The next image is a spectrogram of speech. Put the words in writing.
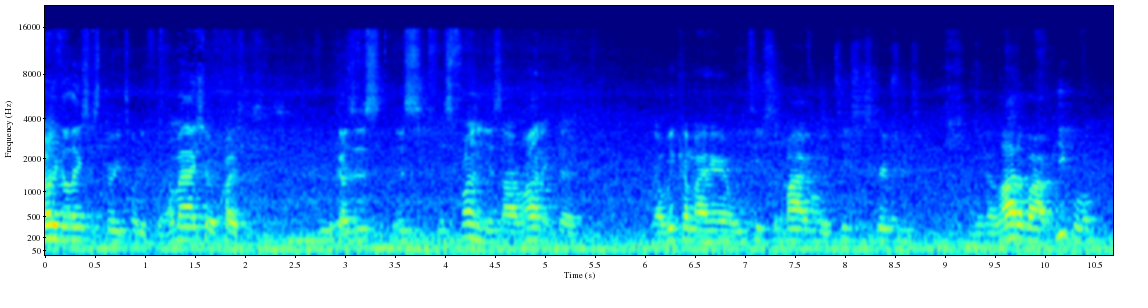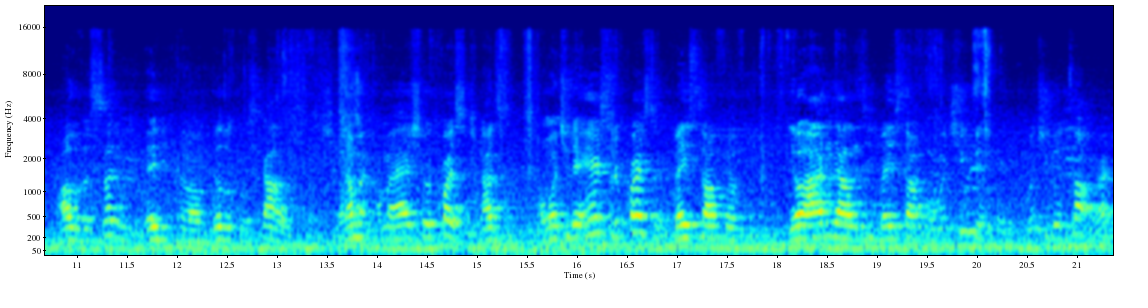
Go to Galatians 3.24. I'm gonna ask you a question. Because it's, it's, it's funny, it's ironic that you know, we come out here and we teach the Bible, we teach the scriptures, and a lot of our people, all of a sudden, they become biblical scholars. And I'm, I'm gonna ask you a question. I, I want you to answer the question based off of your ideology, based off of what you did, what you've been taught, right?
